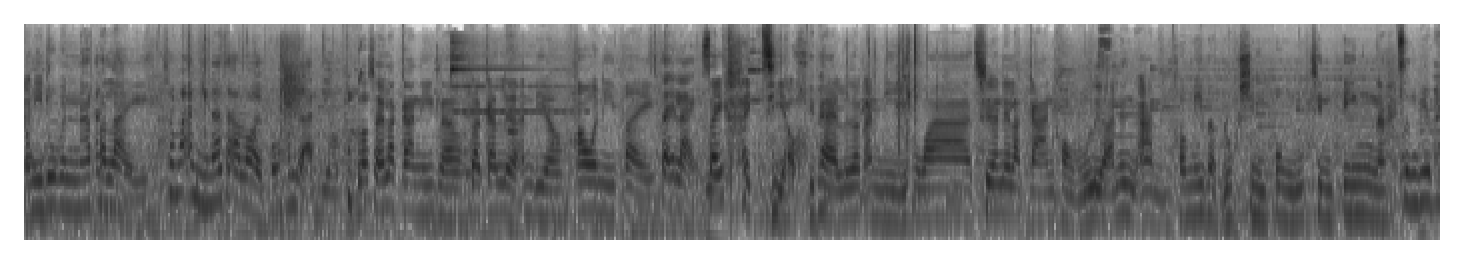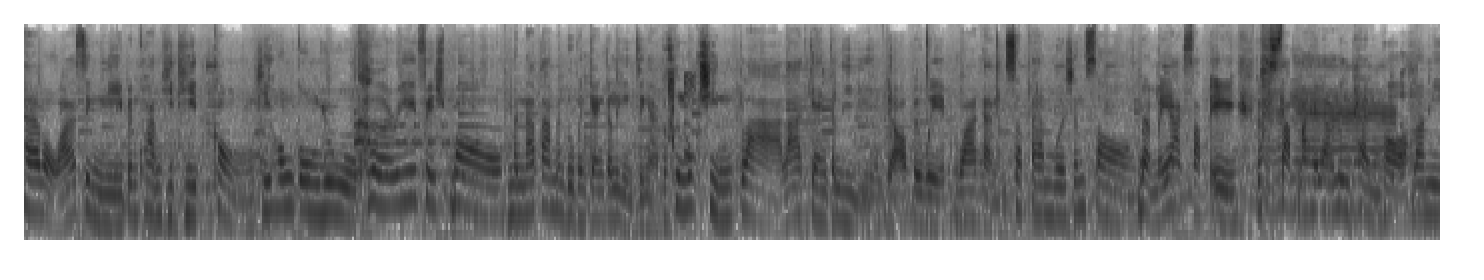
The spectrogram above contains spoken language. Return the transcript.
อันนี้ดูเป็นหน้าปลาไหล ฉันว่าอันนี้น่าจะอร่อยเพราะมันเหลืออันเดียว เราใช้หลักการนี้อีกแล้ว หลักการเหลืออันเดียว เอาอันนี้ไปใจไหลไส้ไข่เจียว พี่แพรเลือกอันนี้ เพราะว่าเชื่อในหลักการของเหลือหนึ่งอัน เขามีแบบลูกชิ้นปงลูกชิ้นปิ้งนะ ซึ่งพี่แพรบอกว่าสิ่งนี้เป็นความฮิตฮิตๆของที่ฮ่องกงอยู่ curry fish ball มันหน้าตามันดูเป็นแกงกะหรี่จริงๆอะ ก็คือลูกชิ้นปลาราดแกงกะหรี่ เดี๋ยวเอาไปเวฟว่ากัน สแปมเวอร์ชันซองแบบไม่อยากสับเอง ก็สับมาให้แล้วหนึ่งแผ่นพอมามี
